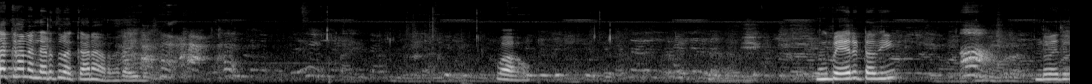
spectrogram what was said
വെക്കാനല്ല അടുത്ത് വെക്കാനാ പറഞ്ഞു കയ്യിൽ. വാ നിങ്ങൾ പേരിട്ടോ നീ? എന്തോ ഇത്?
